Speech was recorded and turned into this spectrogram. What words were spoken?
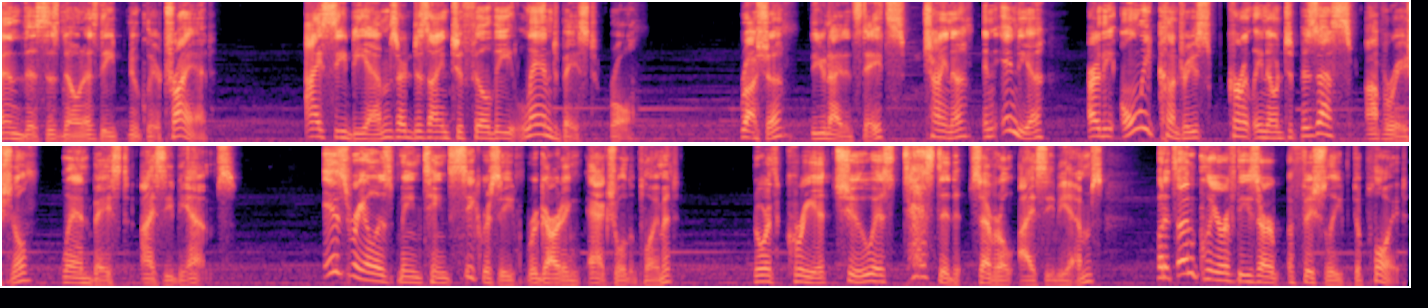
and this is known as the nuclear triad. ICBMs are designed to fill the land-based role. Russia, the United States, China, and India are the only countries currently known to possess operational land-based ICBMs. Israel has maintained secrecy regarding actual deployment. North Korea, too, has tested several ICBMs, but it's unclear if these are officially deployed.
